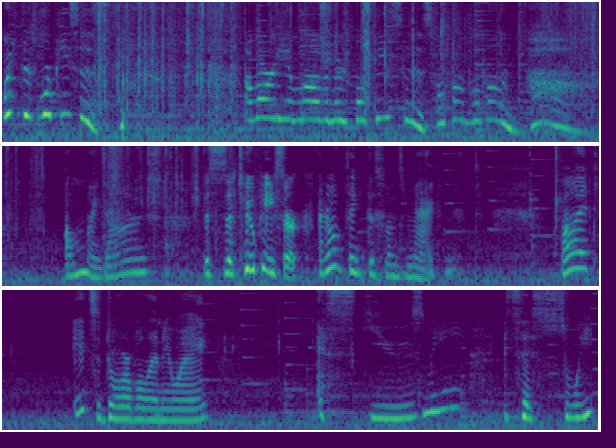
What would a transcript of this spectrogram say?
wait, there's more pieces. I'm already in love and there's more pieces. Hold on, hold on. oh my gosh. This is a two-piecer. I don't think this one's magnet, but it's adorable anyway. Excuse me? It says sweet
